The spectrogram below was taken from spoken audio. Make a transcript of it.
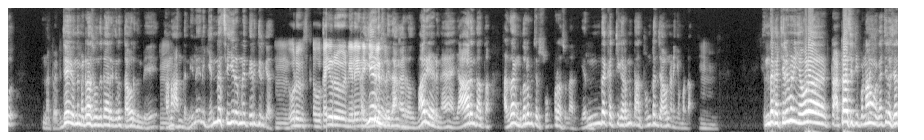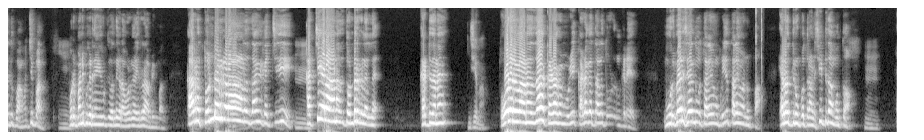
இப்போ விஜய் வந்து மெட்ராஸ் வந்துட்டாருங்கிறது தவறு தம்பி. ஆனா அந்த நிலையில என்ன செய்யறோம்னே தெரிஞ்சிருக்காது. ஒரு கையேறு நீங்களே நிலை தாங்க. அது மாதிரி ஆயிடுங்க. யாரும் தான் தான் அதுதான் முதலமைச்சர் சூப்பரா சொன்னார். எந்த கட்சிக்காரனும் தான் துண்டம் சாவுன்னு நினைக்க மாட்டான். எந்த கட்சியிலுமே நீங்க எவ்வளவு அட்ராசிட்டி பண்ணாலும் உங்க கட்சியில சேர்த்துப்பாங்க வச்சுப்பாங்க. ஒரு மன்னிப்பு கடிதம் கொடுத்து வந்து கடை ஒழுங்கா இருறா அப்படிம்பாங்க. காரணம் தொண்டர்களானது தாங்க கட்சி. ஆனது தொண்டர்கள் அல்ல. கரெக்டு தானே? நிச்சயமா. தோழர்களானது தான் கழகம் மொழி கழகத்தால தோழர்கள் கிடையாது. நூறு பேர் சேர்ந்து ஒரு தலைவன் முடியும் தலைவன் நிற்பான் இரநூத்தி முப்பத்தி நாலு சீட்டு தான் மொத்தம்.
